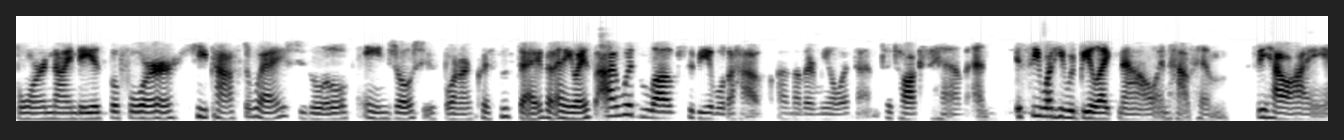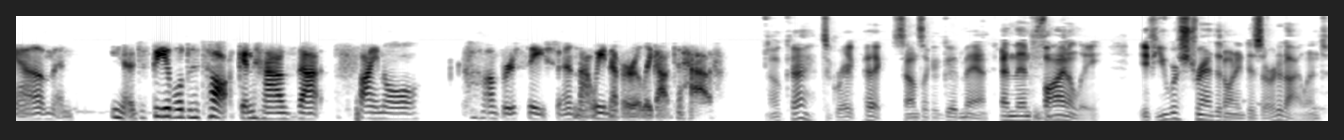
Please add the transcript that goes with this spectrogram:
born nine days before he passed away. She's a little angel. She was born on Christmas Day. But anyways, I would love to be able to have another meal with him, to talk to him and see what he would be like now and have him see how I am and, you know, just be able to talk and have that final conversation that we never really got to have. Okay, it's a great pick. Sounds like a good man. And then mm-hmm. finally, if you were stranded on a deserted island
